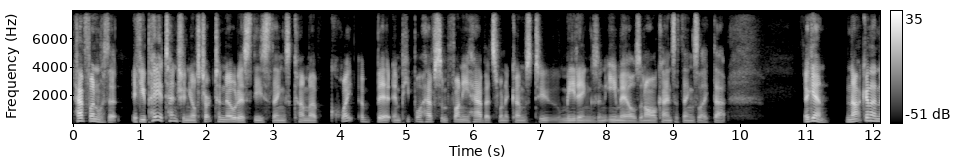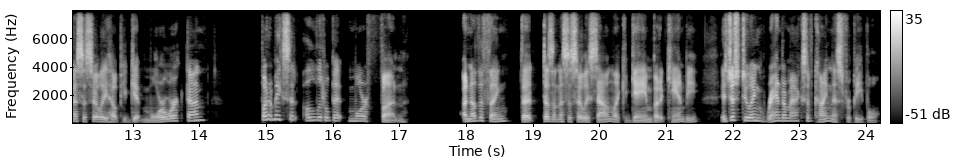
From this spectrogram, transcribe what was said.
have fun with it. If you pay attention, you'll start to notice these things come up quite a bit, and people have some funny habits when it comes to meetings and emails and all kinds of things like that. Again, not going to necessarily help you get more work done, but it makes it a little bit more fun. Another thing that doesn't necessarily sound like a game, but it can be, is just doing random acts of kindness for people.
